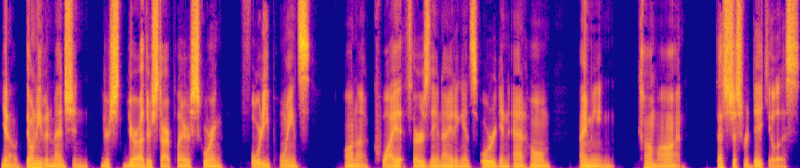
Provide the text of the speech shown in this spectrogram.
You know, don't even mention your your other star players scoring 40 points on a quiet Thursday night against Oregon at home. I mean, come on. That's just ridiculous.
